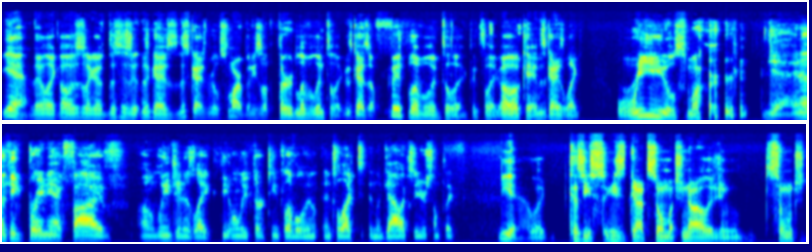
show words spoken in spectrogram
yeah they're like oh this is like a this is this guy's this guy's real smart but he's a third level intellect this guy's a fifth level intellect it's like oh okay this guy's like real smart Yeah, and I think Brainiac Five on Legion is like the only thirteenth level in- intellect in the galaxy or something. Yeah, like because he's he's got so much knowledge and so much,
